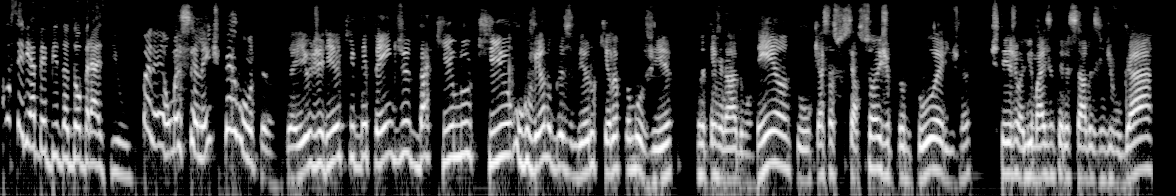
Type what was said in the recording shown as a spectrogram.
qual seria a bebida do Brasil? Olha, é uma excelente pergunta. E aí eu diria que depende daquilo que o governo brasileiro queira promover em determinado momento, ou que essas associações de produtores né, estejam ali mais interessadas em divulgar.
